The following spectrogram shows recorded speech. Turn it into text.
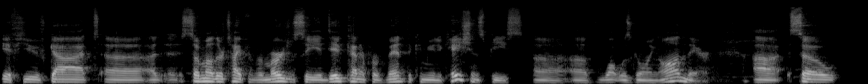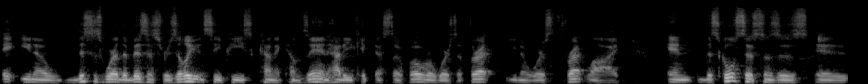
if you've got uh, some other type of emergency, it did kind of prevent the communications piece uh, of what was going on there. Uh, so, it, you know, this is where the business resiliency piece kind of comes in. How do you kick that stuff over? Where's the threat? You know, where's the threat lie? And the school systems is, is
